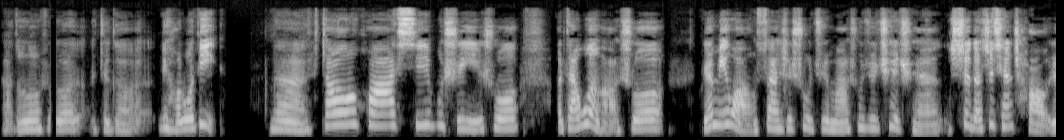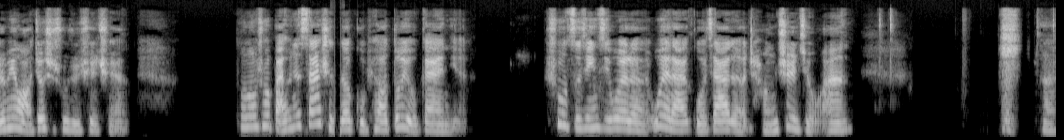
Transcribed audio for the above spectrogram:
啊，东东说这个利好落地。那朝花夕不时宜说，呃，在问啊，说人民网算是数据吗？数据确权是的，之前炒人民网就是数据确权。东东说百分之三十的股票都有概念。数字经济为了未来国家的长治久安，啊，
